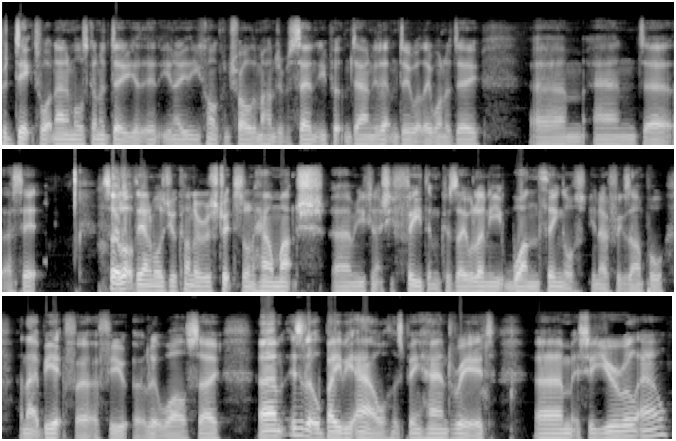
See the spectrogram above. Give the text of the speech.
predict what an animal is going to do. You, you, know, you can't control them 100%. You put them down, you let them do what they want to do, um, and uh, that's it. So a lot of the animals, you're kind of restricted on how much um, you can actually feed them because they will only eat one thing, or you know, for example, and that'd be it for a few a little while. So um, there's a little baby owl that's being hand reared. Um, it's a Ural owl.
